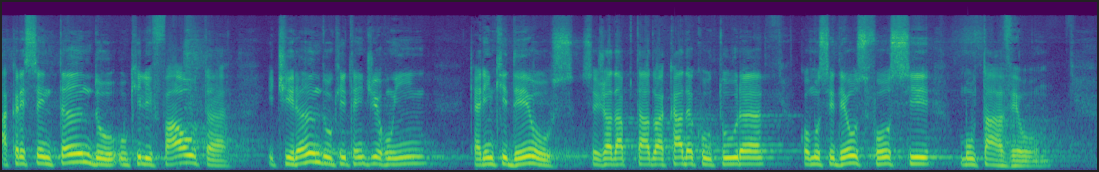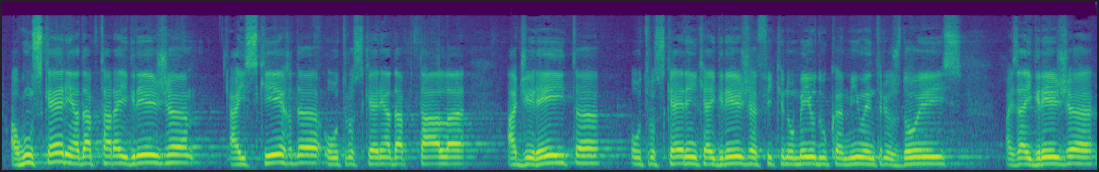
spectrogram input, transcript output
acrescentando o que lhe falta e tirando o que tem de ruim, querem que Deus seja adaptado a cada cultura como se Deus fosse mutável. Alguns querem adaptar a igreja à esquerda, outros querem adaptá-la à direita, outros querem que a igreja fique no meio do caminho entre os dois, mas a igreja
